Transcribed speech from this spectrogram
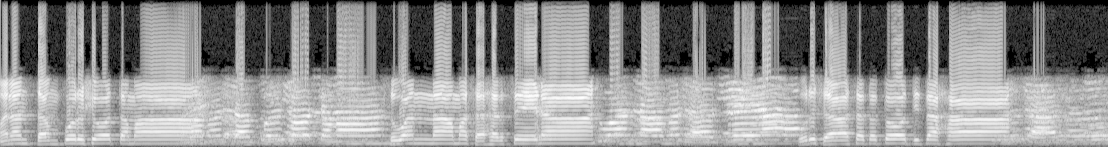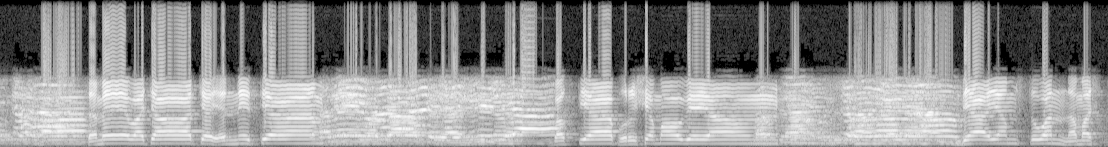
मनन्तं पुरुषोत्तमा సువర్ణామ సహర్షేణ పురుషా సతతోదిత తమేవ చార్చయన్నిత్యం భక్త్యా పురుషమవ్యయం. ధ్యాయం సువర్ణమశ్చ.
